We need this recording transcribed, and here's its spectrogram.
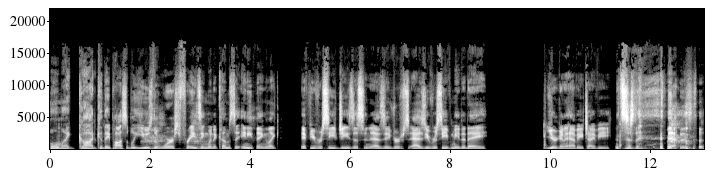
Oh my god, could they possibly use the worst phrasing when it comes to anything like if you've received Jesus and as you've as you've received me today, you're gonna have HIV. It's just,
